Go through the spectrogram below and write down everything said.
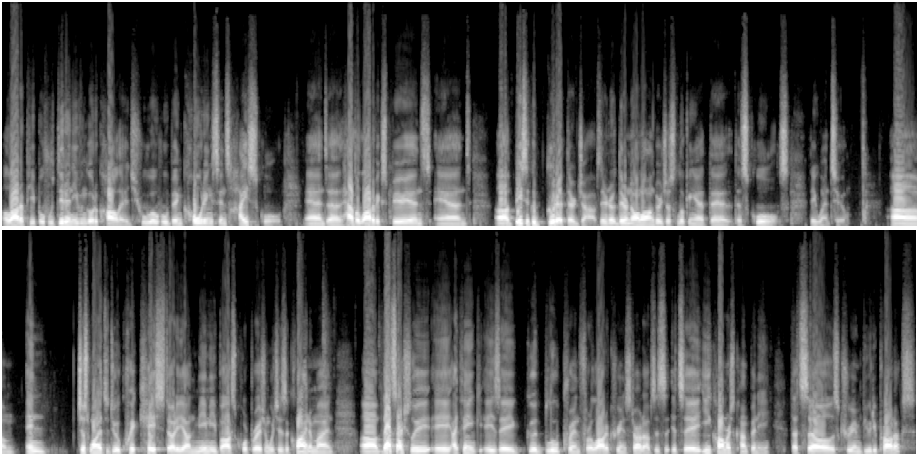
a lot of people who didn't even go to college, who, who've been coding since high school and uh, have a lot of experience and uh, basically good at their jobs. They're, they're no longer just looking at the, the schools they went to. Um, and just wanted to do a quick case study on Memebox Corporation, which is a client of mine. Uh, that's actually a, I think, is a good blueprint for a lot of Korean startups. It's, it's a e-commerce company that sells Korean beauty products,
